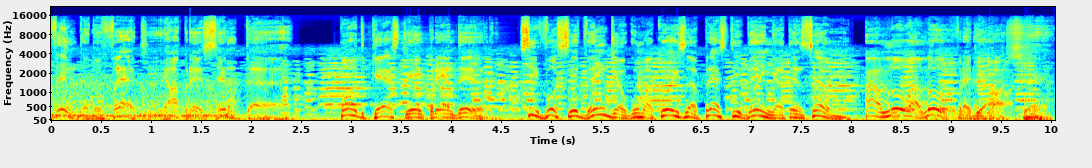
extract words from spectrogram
Venda do Fred apresenta Podcast Empreender. Se você vende alguma coisa, preste bem atenção. Alô, alô, Fred Rocha.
